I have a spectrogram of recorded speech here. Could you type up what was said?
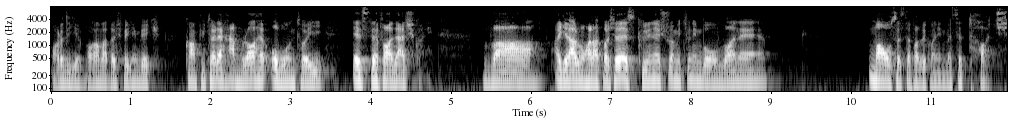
آره دیگه واقعا باید بگیم یک کامپیوتر همراه Ubuntu یی استفادهش کنیم. و اگر در اون حالت باشه screen ش رو می‌تونیم به عنوان ماوس استفاده کنیم مثل touch.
